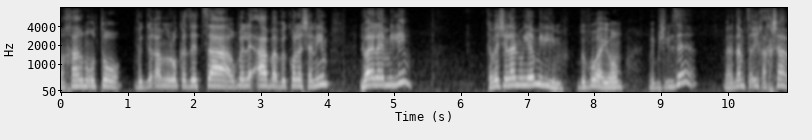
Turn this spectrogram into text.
מכרנו אותו וגרמנו לו כזה צער, ולאבא וכל השנים, לא היה להם מילים. מקווה שלנו יהיה מילים בבוא היום, ובשביל זה, בן אדם צריך עכשיו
